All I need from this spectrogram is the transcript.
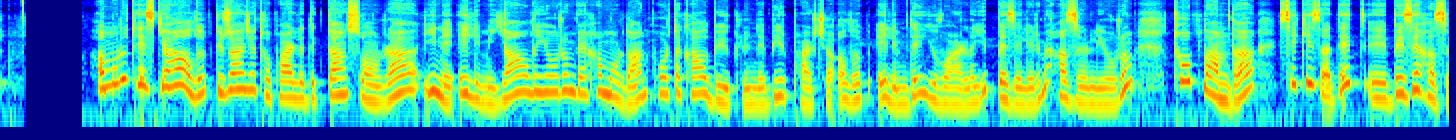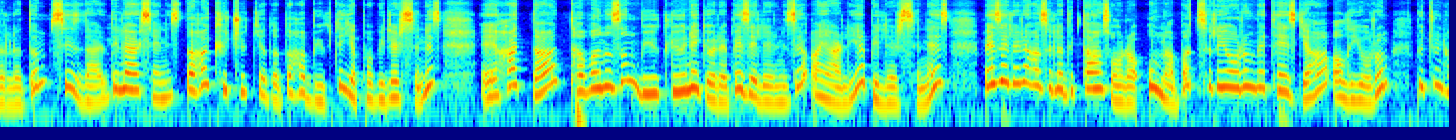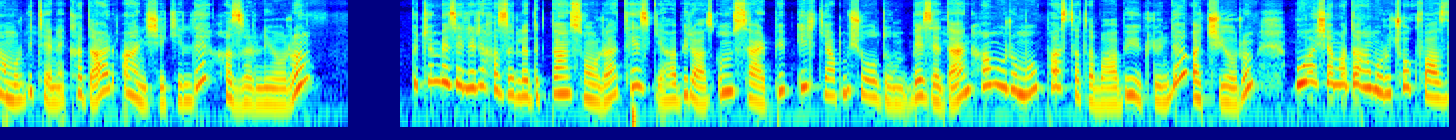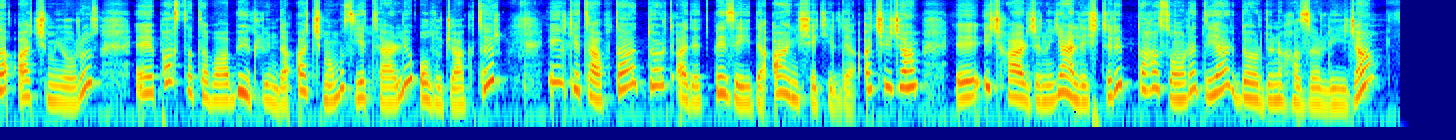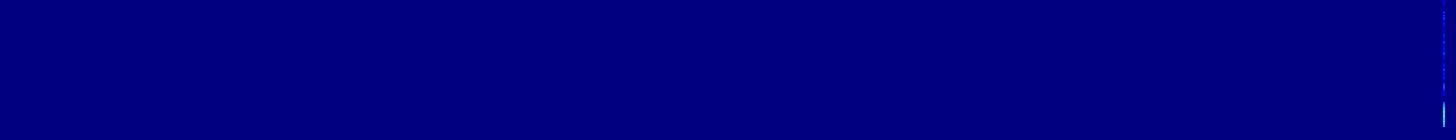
Hamuru tezgaha alıp güzelce toparladıktan sonra yine elimi yağlıyorum ve hamurdan portakal büyüklüğünde bir parça alıp elimde yuvarlayıp bezelerimi hazırlıyorum. Toplamda 8 adet e, beze hazırladım. Sizler dilerseniz daha küçük ya da daha büyük de yapabilirsiniz. E, hatta tavanızın büyüklüğüne göre bezelerinizi ayarlayabilirsiniz. Bezeleri hazırladıktan sonra una batırıyorum ve tezgaha alıyorum. Bütün hamur bitene kadar aynı şekilde şekilde hazırlıyorum. Bütün bezeleri hazırladıktan sonra tezgaha biraz un serpip ilk yapmış olduğum bezeden hamurumu pasta tabağı büyüklüğünde açıyorum. Bu aşamada hamuru çok fazla açmıyoruz. E, pasta tabağı büyüklüğünde açmamız yeterli olacaktır. İlk etapta 4 adet bezeyi de aynı şekilde açacağım. E, iç harcını yerleştirip daha sonra diğer dördünü hazırlayacağım.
